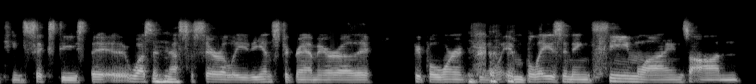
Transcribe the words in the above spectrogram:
1860s, they, it wasn't mm-hmm. necessarily the Instagram era. They, people weren't, you know, emblazoning theme lines on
